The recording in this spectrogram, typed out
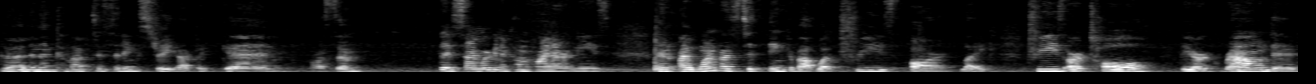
Good. And then come up to sitting straight up again. Awesome. This time we're going to come high on our knees. And I want us to think about what trees are like. Trees are tall, they are grounded,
